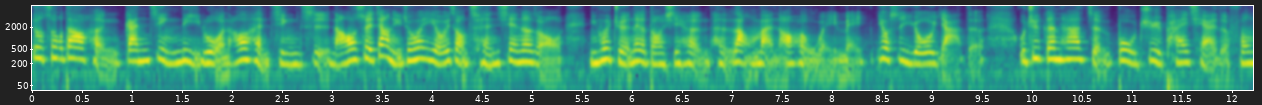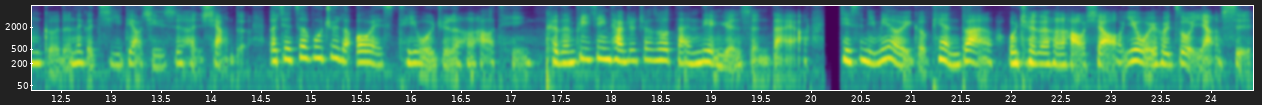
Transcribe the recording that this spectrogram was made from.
又做到很干净利落，然后很精致，然后所以这样你就会有一种呈现那种你会觉得那个东西很很浪漫，然后很唯美，又是优雅的。我觉得跟它整部剧拍起来的风格的那个基调其实是很像的，而且这部剧的 OST 我觉得很好听，可能毕竟它就叫。做单恋原声带啊，其实里面有一个片段，我觉得很好笑，因为我也会做一样事，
